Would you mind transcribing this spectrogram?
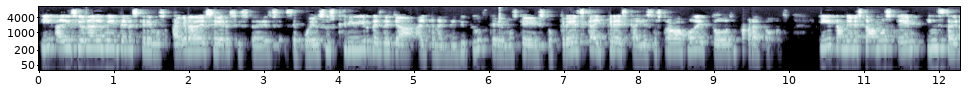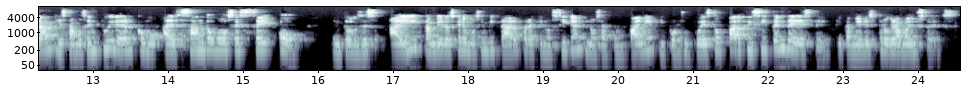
Y adicionalmente les queremos agradecer si ustedes se pueden suscribir desde ya al canal de YouTube. Queremos que esto crezca y crezca y esto es trabajo de todos y para todos. Y también estamos en Instagram y estamos en Twitter como Alzando Voces CO. Entonces, ahí también los queremos invitar para que nos sigan, nos acompañen y, por supuesto, participen de este, que también es programa de ustedes.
